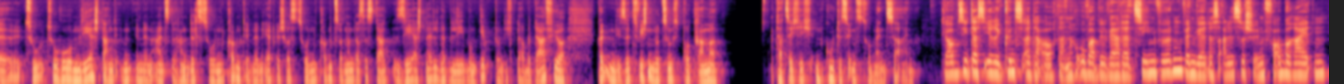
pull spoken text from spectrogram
äh, zu, zu hohem Leerstand in, in den Einzelhandelszonen kommt, in den Erdgeschosszonen kommt, sondern dass es da sehr schnell eine Belebung gibt. Und ich glaube, dafür könnten diese Zwischennutzungsprogramme tatsächlich ein gutes Instrument sein. Glauben Sie, dass Ihre Künstler da auch dann nach Oberbillwerder ziehen würden, wenn wir das alles so schön vorbereiten?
